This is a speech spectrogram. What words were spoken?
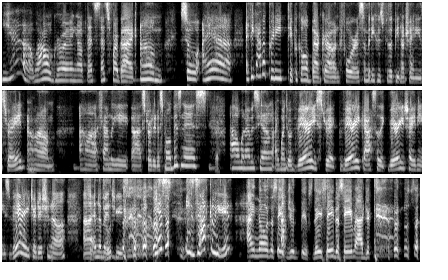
Yeah, wow, growing up, that's that's far back. Um, so I uh, I think I have a pretty typical background for somebody who's Filipino Chinese, right? Mm-hmm. Um, uh, family uh, started a small business. Okay. Uh, when I was young, I went to a very strict, very Catholic, very Chinese, very traditional uh, elementary school. yes, exactly. I know the St. Jude peeps. They say the same adjectives.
